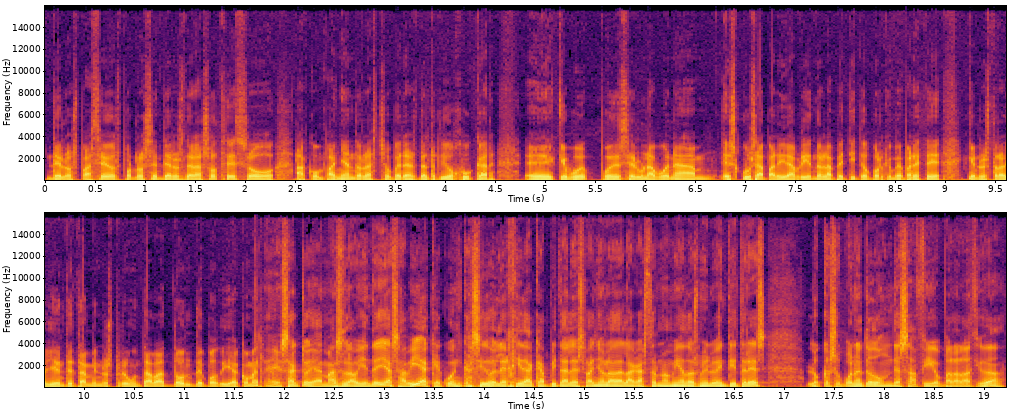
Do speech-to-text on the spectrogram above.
de los paseos por los senderos de las hoces o acompañando las choperas del río Júcar, eh, que puede ser una buena excusa para ir abriendo el apetito, porque me parece que nuestra oyente también nos preguntaba dónde podía comer. Exacto, y además la oyente ya sabía que Cuenca ha sido elegida capital española de la gastronomía 2023, lo que supone todo un desafío para la ciudad.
